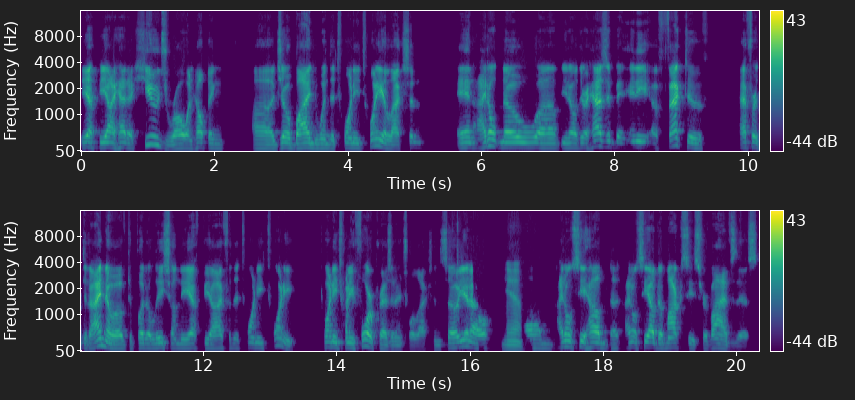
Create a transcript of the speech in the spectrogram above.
The FBI had a huge role in helping uh, Joe Biden win the 2020 election. And I don't know, uh, you know, there hasn't been any effective effort that I know of to put a leash on the FBI for the 2020 2024 presidential election. So you know, yeah, um, I don't see how I don't see how democracy survives this.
